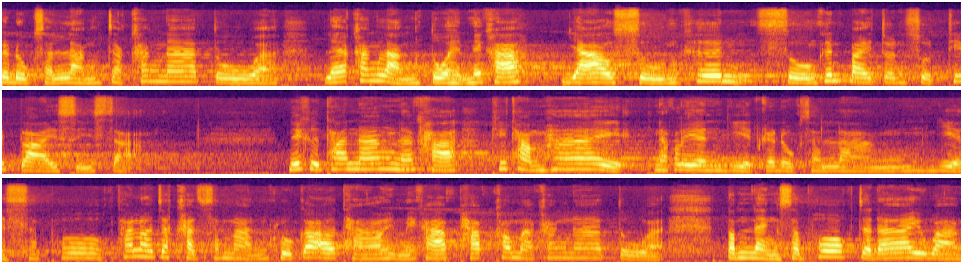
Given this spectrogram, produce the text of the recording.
กระดูกสันหลังจากข้างหน้าตัว และข้างหลังตัวเห็นไหมคะ ยาวสูงขึ้นสูงขึ้นไปจนสุดที่ปลายศีรษะ นี่คือท่านั่งนะคะที่ทำให้นักเรียนเหยียดกระดูกสันหลัง เหยียดสะโพก ถ้าเราจะขัดสมานครูก็เอาเท้าเห็นไหมคะพับเข้ามาข้างหน้าตัวตำแหน่งสะโพกจะได้วาง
